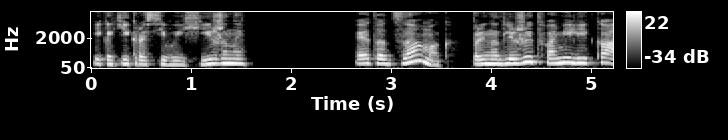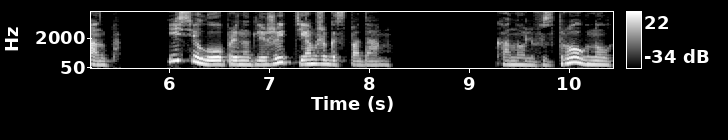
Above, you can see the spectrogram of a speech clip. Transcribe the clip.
и какие красивые хижины?» «Этот замок принадлежит фамилии Камп, и село принадлежит тем же господам». Каноль вздрогнул.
